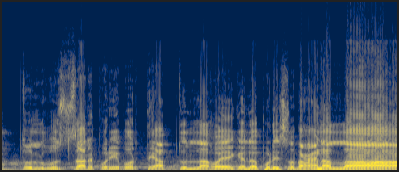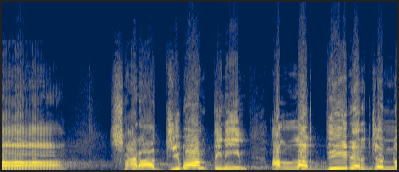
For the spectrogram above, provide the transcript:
আব্দুল ওয়াজ্জার পরিবর্তে আব্দুল্লাহ হয়ে গেল পড়ি, সুবহানাল্লাহ। সারা জীবন তিনি আল্লাহর দিনের জন্য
